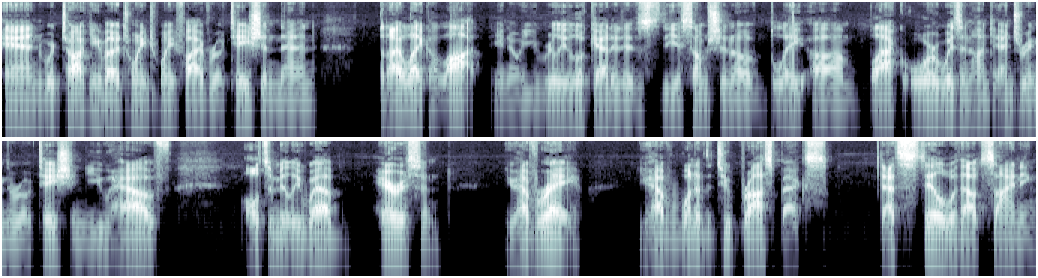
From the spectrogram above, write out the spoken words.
And we're talking about a 2025 rotation then that I like a lot. You know, you really look at it as the assumption of Blake, um, Black or Whisenhunt entering the rotation. You have ultimately Webb, Harrison, you have Ray, you have one of the two prospects. That's still without signing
